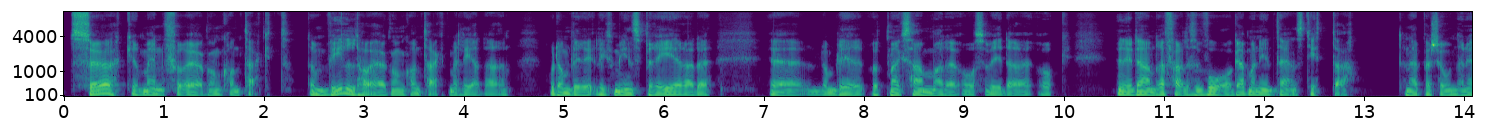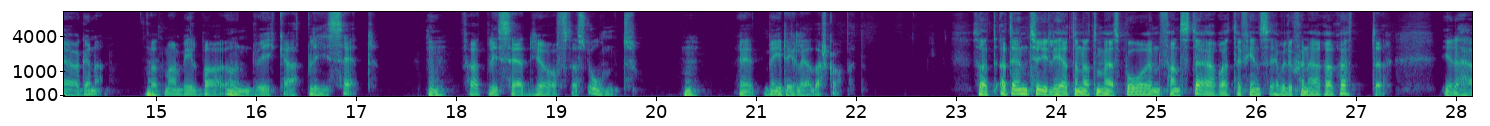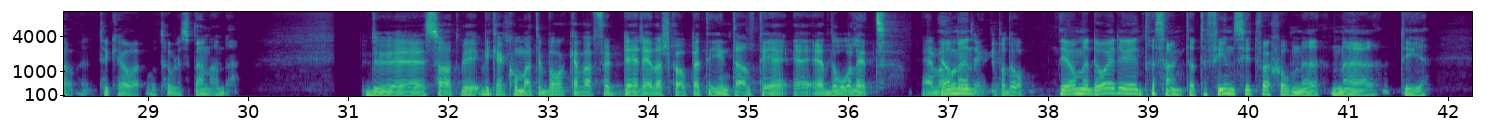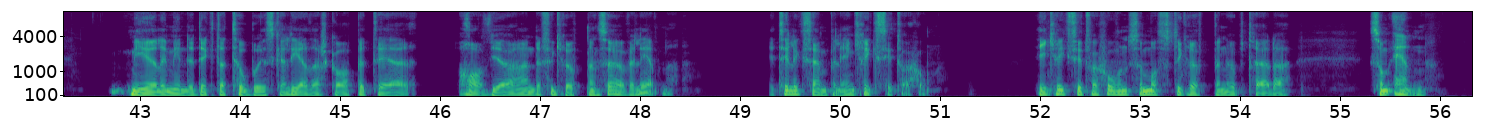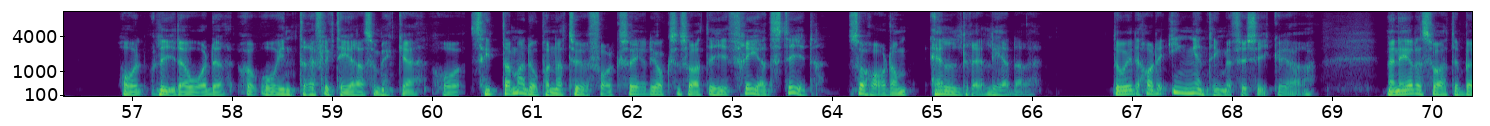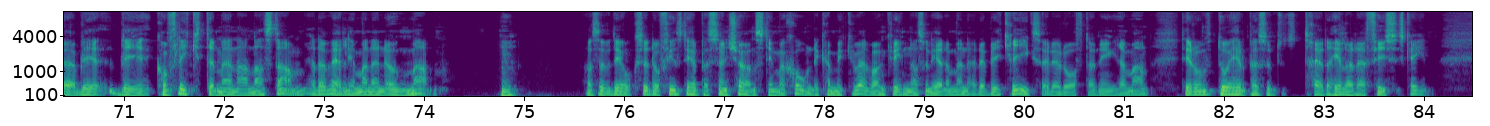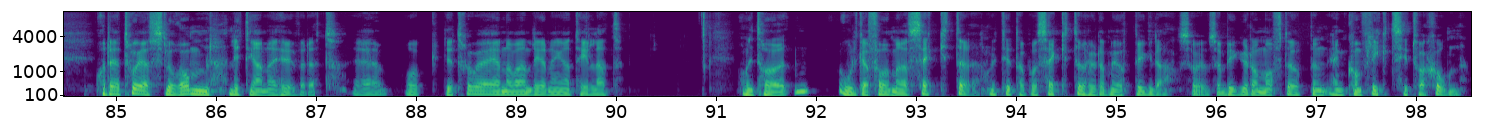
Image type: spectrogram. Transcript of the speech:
söker människor ögonkontakt de vill ha ögonkontakt med ledaren. Och de blir liksom inspirerade, eh, de blir uppmärksammade och så vidare. Och, men i det andra fallet så vågar man inte ens titta den här personen i ögonen. Mm. För att man vill bara undvika att bli sedd. Mm. För att bli sedd gör oftast ont mm. eh, i det ledarskapet. Så att, att den tydligheten att de här spåren fanns där och att det finns evolutionära rötter i det här tycker jag är otroligt spännande. Du eh, sa att vi, vi, kan komma tillbaka varför det ledarskapet inte alltid är, är dåligt. Eh, vad ja, var men, du tänkte på då? Ja, men då är det ju intressant att det finns situationer när det mer eller mindre diktatoriska ledarskapet är avgörande för gruppens överlevnad. Till exempel i en krigssituation. I en krigssituation så måste gruppen uppträda som en och lyda order och, och, inte reflektera så mycket. Och tittar man då på naturfolk så är det också så att i fredstid så har de äldre ledare. Då det, har det ingenting med fysik att göra. Men är det så att det börjar bli, bli konflikter med en annan stam, ja då väljer man en ung man. Mm. Alltså det är också, då finns det helt plötsligt en könsdimension. Det kan mycket väl vara en kvinna som leder, men när det blir krig så är det då ofta en yngre man. Det är då, då helt plötsligt träder hela det fysiska in. Och det tror jag slår om lite grann i huvudet. Eh, och det tror jag är en av anledningarna till att om vi tar olika former av sekter, om vi tittar på sekter, hur de är uppbyggda, så, så bygger de ofta upp en, en konfliktsituation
